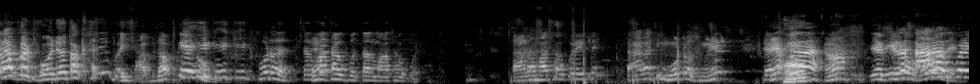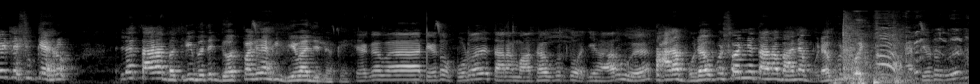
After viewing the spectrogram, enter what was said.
અલા પણ ફોડ્યો તો ખરી ભાઈ સાહેબ ધબકે એક એક એક ફોડો. તાર માથા ઉપર તાર માથા ઉપર. તારા માથા ઉપર એટલે? તારાથી મોટો છું હે? હા? એટલે તારા ઉપર એટલે શું કહેરો? એટલે તારા બત્રી બત્રી દોત પાડી રાખી દેવા દે ન કઈ ઠાકાબા ટેટો ફોડવા દે તારા માથા ઉપર તો હજી સારું હે તારા ભોડા ઉપર છોડ ને તારા બાના ભોડા ઉપર છોડ આ ટેટો જોઈ ને?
